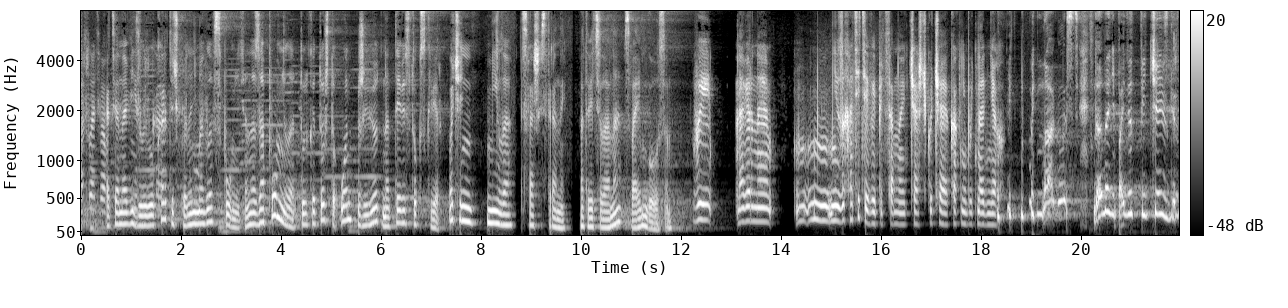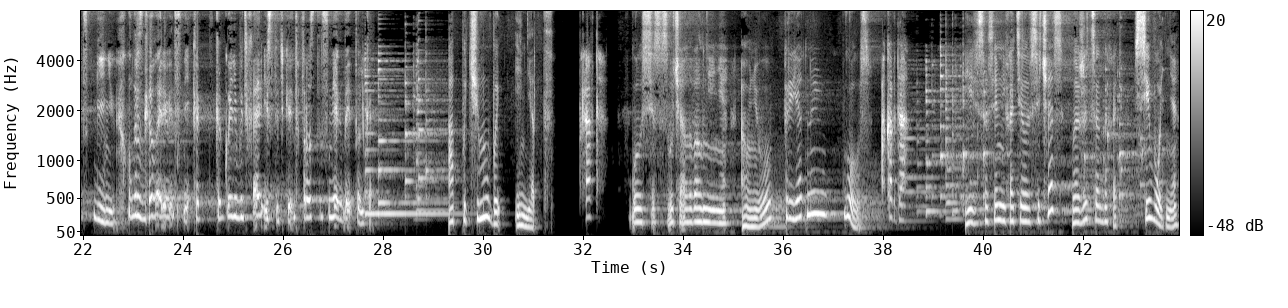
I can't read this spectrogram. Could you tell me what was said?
хотя она видела его карточку, она не могла вспомнить. Она запомнила только то, что он живет на Тевисток-сквер. «Очень мило с вашей стороны», — ответила она своим голосом. «Вы, наверное, не захотите выпить со мной чашечку чая как-нибудь на днях?» Ой, наглость! Да она не пойдет пить чай с герцогиней. Он разговаривает с ней, как какой-нибудь харисточкой. Это просто смех, да и только. А почему бы и нет? Правда? В голосе звучало волнение, а у него приятный голос. А когда? Ей совсем не хотелось сейчас ложиться отдыхать. Сегодня.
